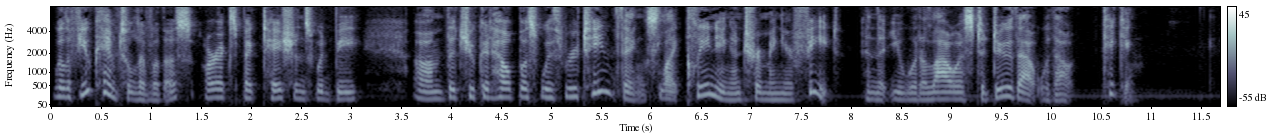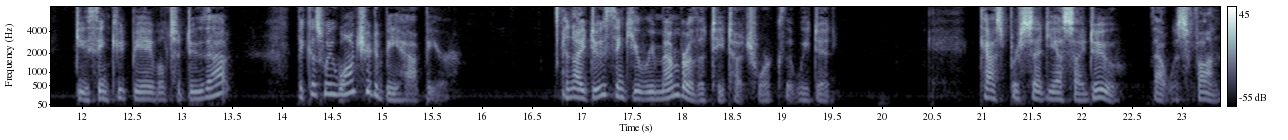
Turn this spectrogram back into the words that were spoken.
Well, if you came to live with us, our expectations would be um, that you could help us with routine things like cleaning and trimming your feet, and that you would allow us to do that without kicking. Do you think you'd be able to do that? Because we want you to be happier. And I do think you remember the T Touch work that we did. Casper said, Yes, I do. That was fun.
